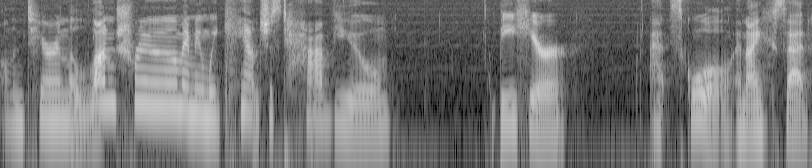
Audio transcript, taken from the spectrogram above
volunteer in the lunchroom? I mean, we can't just have you be here at school. And I said,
